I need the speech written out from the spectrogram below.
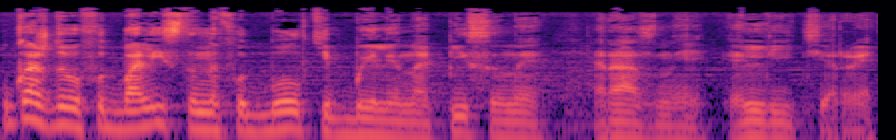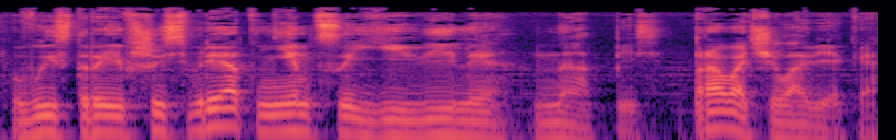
У каждого футболиста на футболке были написаны разные литеры. Выстроившись в ряд, немцы явили надпись «Права человека».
